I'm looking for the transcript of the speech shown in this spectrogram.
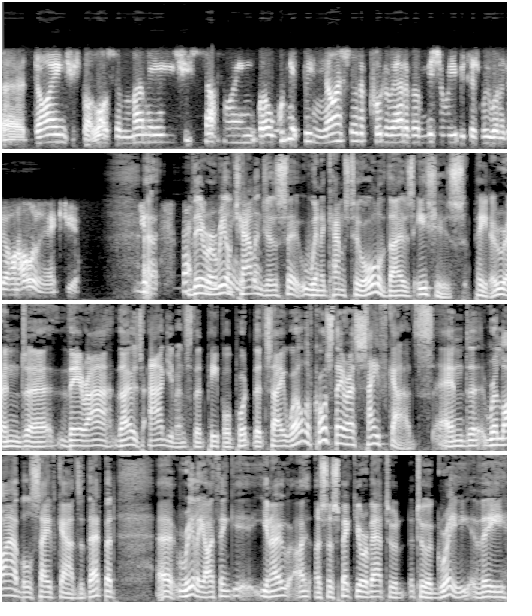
uh, dying, she's got lots of money, she's suffering. Well, wouldn't it be nicer to put her out of her misery because we want to go on holiday next year? You know, there are real challenges uh, when it comes to all of those issues, Peter, and uh, there are those arguments that people put that say, well, of course there are safeguards and uh, reliable safeguards at that, but uh, really, I think you know. I, I, suspect you're about to to agree. The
